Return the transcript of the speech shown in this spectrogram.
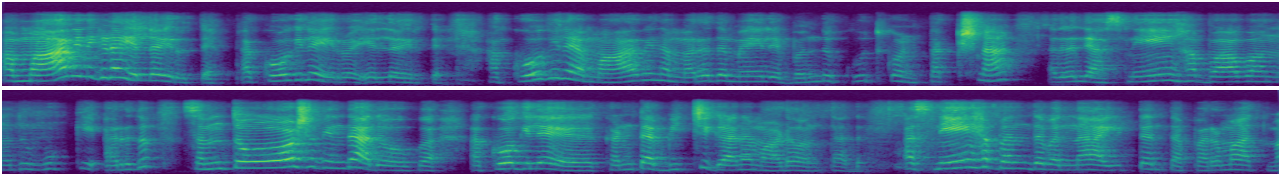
ಆ ಮಾವಿನ ಗಿಡ ಎಲ್ಲೋ ಇರುತ್ತೆ, ಆ ಕೋಗಿಲೆ ಇರೋ ಎಲ್ಲೋ ಇರುತ್ತೆ. ಆ ಕೋಗಿಲೆ ಆ ಮಾವಿನ ಮರದ ಮೇಲೆ ಬಂದು ಕೂತ್ಕೊಂಡ ತಕ್ಷಣ ಅದರಲ್ಲಿ ಆ ಸ್ನೇಹ ಭಾವ ಅನ್ನೋದು ಉಕ್ಕಿ ಹರಿದು ಸಂತೋಷದಿಂದ ಅದು ಆ ಕೋಗಿಲೆ ಕಂಠ ಬಿಚ್ಚಿ ಗಾನ ಮಾಡೋ ಅಂಥದ್ದು. ಆ ಸ್ನೇಹ ಬಂಧವನ್ನ ಇಟ್ಟಂತ ಪರಮಾತ್ಮ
